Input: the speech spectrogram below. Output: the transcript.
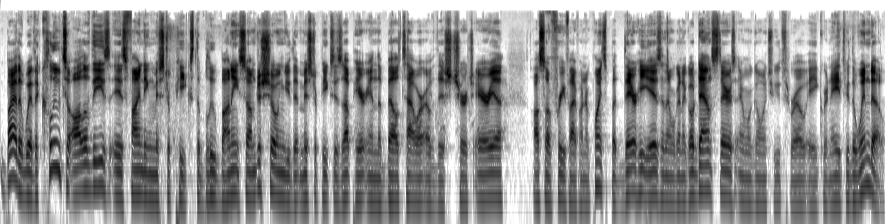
By the way, the clue to all of these is finding Mr. Peeks, the blue bunny. So I'm just showing you that Mr. Peeks is up here in the bell tower of this church area. Also free 500 points, but there he is. And then we're going to go downstairs and we're going to throw a grenade through the window.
